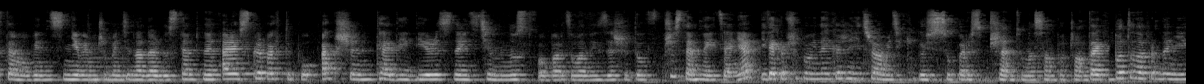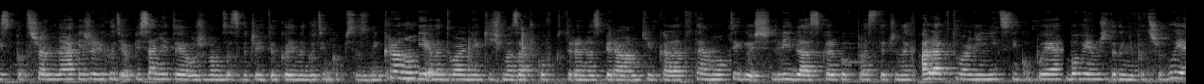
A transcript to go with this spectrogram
temu, więc nie wiem, czy będzie nadal dostępny, ale w sklepach typu Action, Teddy, Dear znajdziecie mnóstwo bardzo ładnych zeszytów w przystępnej cenie. I taka przypominajka, że nie trzeba mieć jakiegoś super sprzętu na sam początek, bo to naprawdę nie jest potrzebne. Jeżeli chodzi o pisanie, to ja używam zazwyczaj tylko jednego cienkopisu z mikronu i ewentualnie jakichś mazaczków, które nazbierałam kilka lat temu z jakiegoś Lidla, sklepów plastycznych, ale aktualnie nic nie kupuję, bo wiem, że tego nie potrzebuję.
